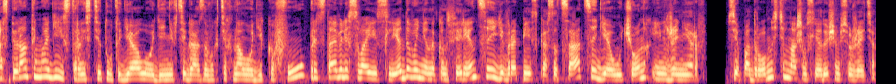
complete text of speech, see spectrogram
Аспирант и магистр Института геологии и нефтегазовых технологий КФУ представили свои исследования на конференции Европейской ассоциации геоученых и инженеров. Все подробности в нашем следующем сюжете.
